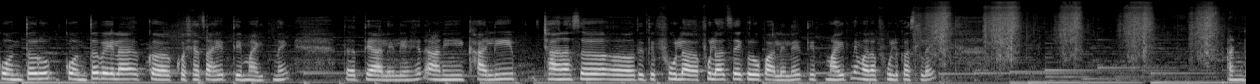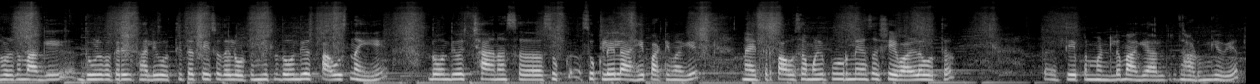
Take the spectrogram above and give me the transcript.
कोणतं रोप कोणतं वेळेला क कशाचं आहे ते माहीत नाही. तर ते आलेले आहेत. आणि खाली छान असं तिथे फुला फुलाचं एक रोप आलेलं आहे. ते माहीत नाही मला फुल कसलं आहे. आणि थोडंसं मागे धूळ वगैरे झाली होती तर ते सुद्धा लोटून घेतलं. दोन दिवस पाऊस नाही आहे दोन दिवस छान असं सुक सुकलेलं आहे पाठीमागे. नाहीतर पावसामुळे पूर्ण असं शेवाळलं होतं. तर ते पण म्हटलं मागे आलं तर झाडून घेऊयात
